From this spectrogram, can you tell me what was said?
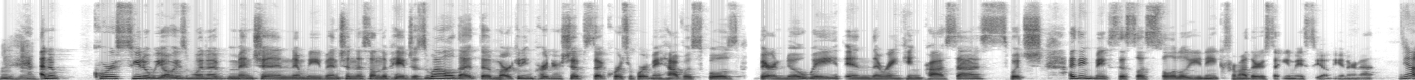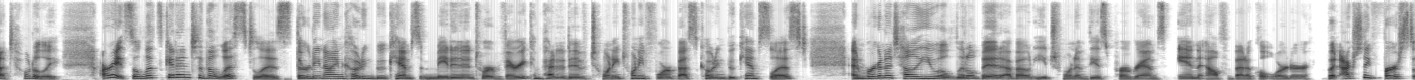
Mm-hmm. And of course, you know, we always want to mention, and we mentioned this on the page as well, that the marketing partnerships that Course Report may have with schools bear no weight in the ranking process, which I think makes this list a little unique from others that you may see on the internet. Yeah, totally. All right, so let's get into the list, Liz. 39 coding bootcamps made it into our very competitive 2024 Best Coding Bootcamps list. And we're going to tell you a little bit about each one of these programs in alphabetical order. But actually, first,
